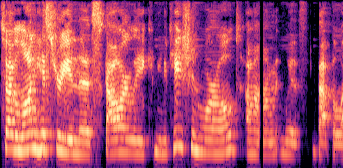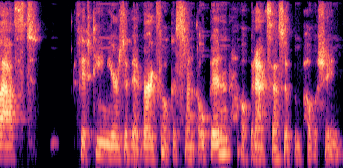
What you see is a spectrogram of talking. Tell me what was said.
So I have a long history in the scholarly communication world um, with about the last 15 years of it very focused on open, open access, open publishing,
